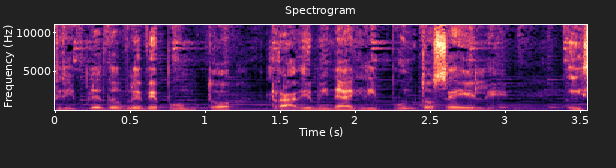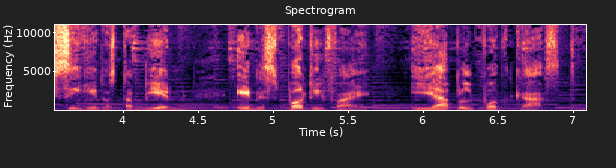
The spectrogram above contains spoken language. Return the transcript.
www.radiominagri.cl y síguenos también en Spotify, y Apple Podcast.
